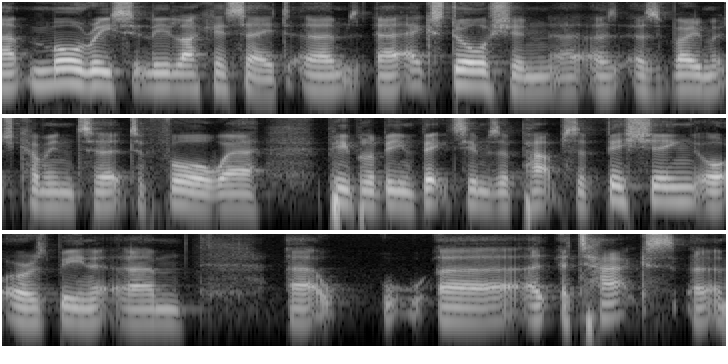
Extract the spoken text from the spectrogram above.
Uh, more recently, like I said, um, uh, extortion uh, has, has, very much come into to fore, where people have been victims of perhaps of phishing or, or has been um, uh, uh, attacks uh,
